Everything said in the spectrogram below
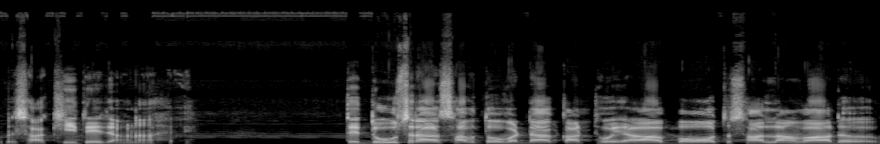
ਵਿਸਾਖੀ ਤੇ ਜਾਣਾ ਹੈ। ਤੇ ਦੂਸਰਾ ਸਭ ਤੋਂ ਵੱਡਾ ਇਕੱਠ ਹੋਇਆ ਬਹੁਤ ਸਾਲਾਂ ਬਾਅਦ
